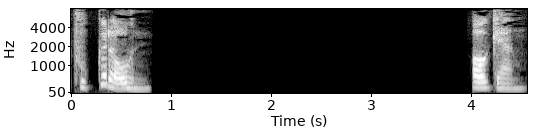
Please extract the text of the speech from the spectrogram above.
부끄러운. 억양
